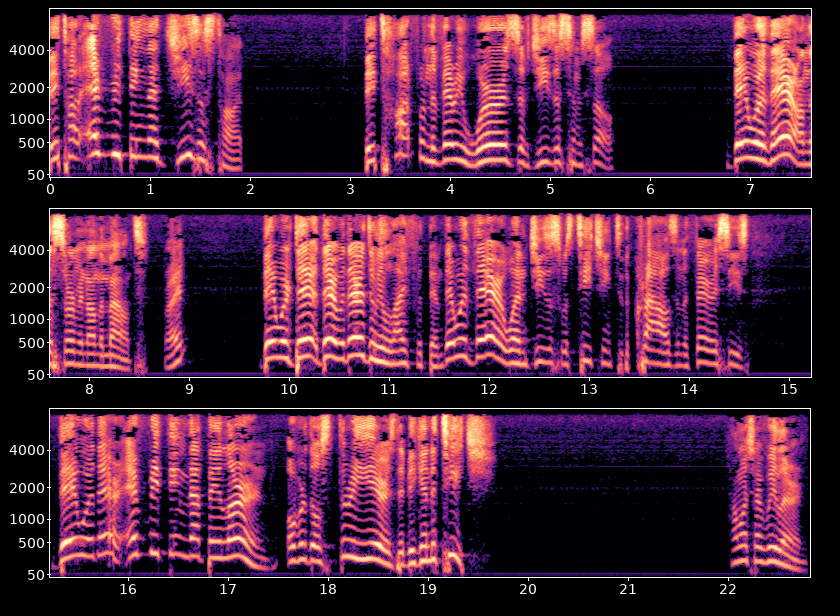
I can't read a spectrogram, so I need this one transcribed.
They taught everything that Jesus taught. They taught from the very words of Jesus himself. They were there on the Sermon on the Mount, right? They were there, they were there doing life with them. They were there when Jesus was teaching to the crowds and the Pharisees. They were there. Everything that they learned over those three years, they began to teach. How much have we learned?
